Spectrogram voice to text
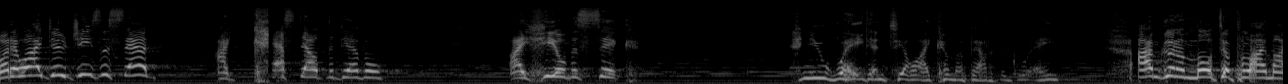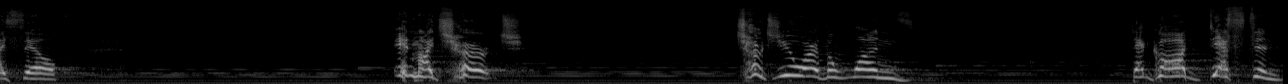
What do I do? Jesus said, I cast out the devil, I heal the sick, and you wait until I come up out of the grave. I'm going to multiply myself in my church. Church, you are the ones that God destined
